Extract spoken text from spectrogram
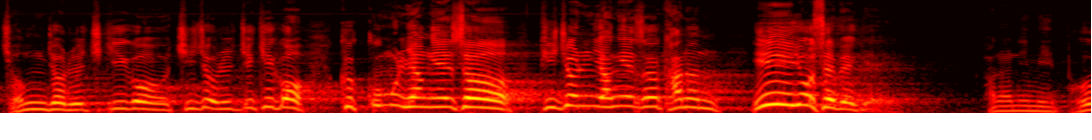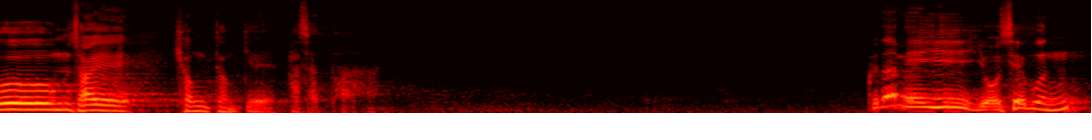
정조를 지키고 지조를 지키고 그 꿈을 향해서 비전을 향해서 가는 이 요셉에게 하나님이 범사에 형통케 하셨다. 그 다음에 이 요셉은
